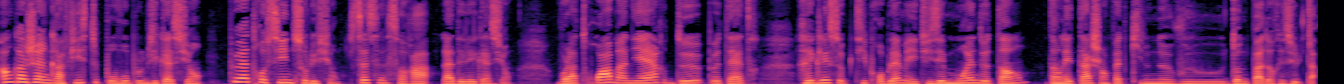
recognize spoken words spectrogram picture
engager un graphiste pour vos publications peut être aussi une solution. Ce sera la délégation. Voilà trois manières de peut-être régler ce petit problème et utiliser moins de temps dans les tâches en fait qui ne vous donnent pas de résultats.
